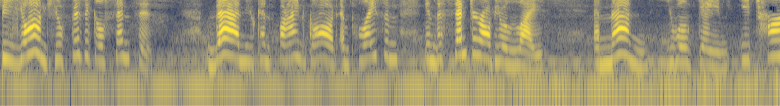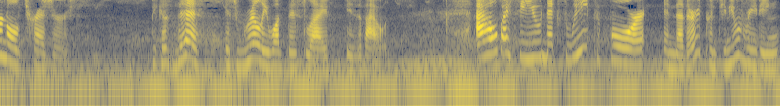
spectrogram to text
beyond your physical senses. Then you can find God and place Him in the center of your life. And then you will gain eternal treasures. Because this is really what this life is about. I hope I see you next week for another continual reading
